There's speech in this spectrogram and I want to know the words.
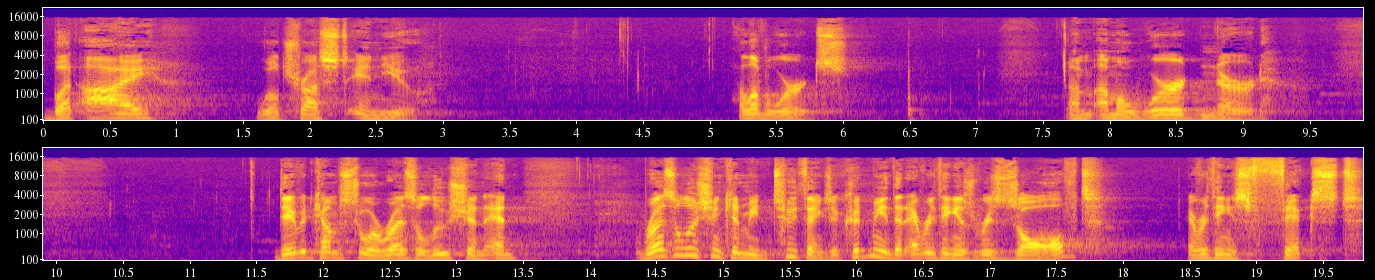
but I will trust in you. I love words. I'm, I'm a word nerd. David comes to a resolution, and resolution can mean two things. It could mean that everything is resolved, everything is fixed.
